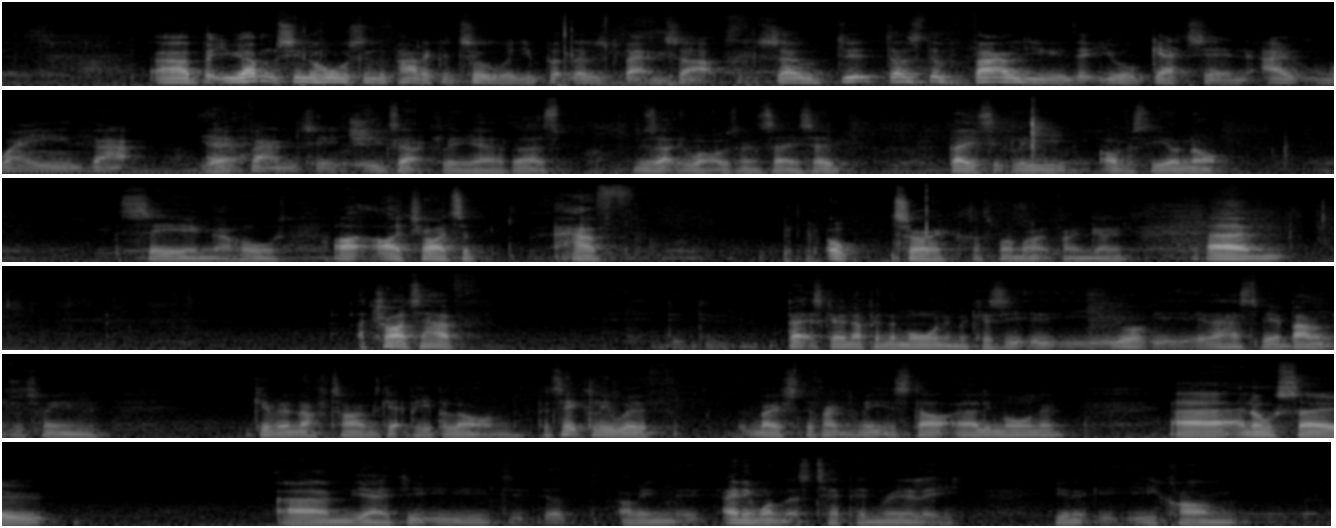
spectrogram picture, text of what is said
Uh, but you haven't seen a horse in the paddock at all when you put those bets up. So do, does the value that you're getting outweigh that yeah, advantage? Exactly, yeah. That's exactly what I was going to say. So basically, obviously, you're not seeing a horse. I, I try to have. Oh, sorry, that's my microphone going. Um, I try to have bets going up in the morning because you, you, it has to be a balance between giving enough time to get people on, particularly with most of the French meetings start early morning, uh, and also, um, yeah, you, I mean, anyone that's tipping really, you you can't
